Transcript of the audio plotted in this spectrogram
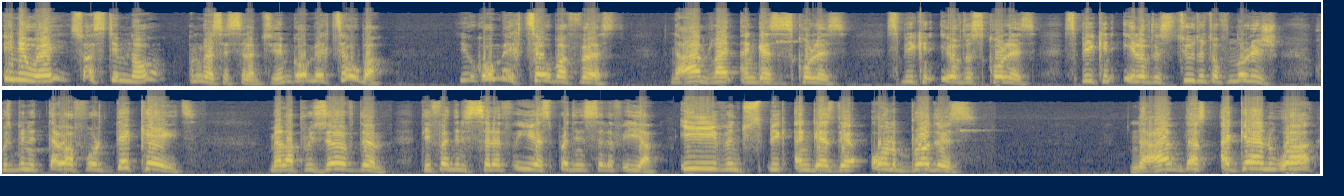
Anyway, so I said him, no, I'm going to say salam to him. Go make tawbah. You go make tawbah first. Now I'm lying against scholars, speaking ill of the scholars, speaking ill of the student of knowledge who's been in dawah for decades. May Allah preserve them, defending Salafiyah, spreading Salafiyah, even to speak against their own brothers. Naam, that's again what,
